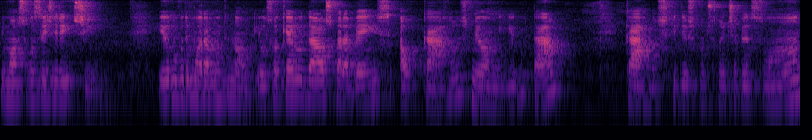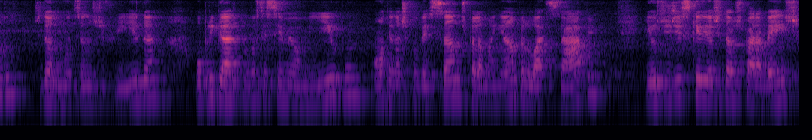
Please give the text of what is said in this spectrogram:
E mostro vocês direitinho. Eu não vou demorar muito não. Eu só quero dar os parabéns ao Carlos, meu amigo, tá? Carlos, que Deus continue te abençoando, te dando muitos anos de vida. Obrigado por você ser meu amigo. Ontem nós conversamos pela manhã, pelo WhatsApp, e eu te disse que eu ia te dar os parabéns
